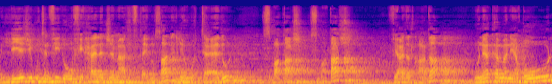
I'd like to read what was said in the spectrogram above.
اللي يجب تنفيذه في حالة جماعة الفقيه بن صالح اللي هو التعادل 17 17 في عدد الأعضاء هناك من يقول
